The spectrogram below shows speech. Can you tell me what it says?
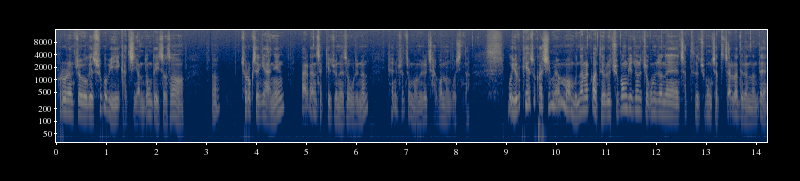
프로그램 쪽의 수급이 같이 연동돼 있어서 어? 초록색이 아닌 빨간색 기준에서 우리는 편입 설정 범위를 잡아놓은 것이다. 뭐 이렇게 해석하시면 뭐 무난할 것 같아요. 주봉 기준에 조금 전에 차트 주봉 차트 잘라드렸는데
